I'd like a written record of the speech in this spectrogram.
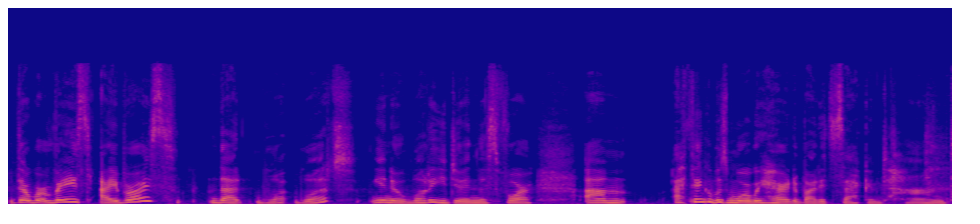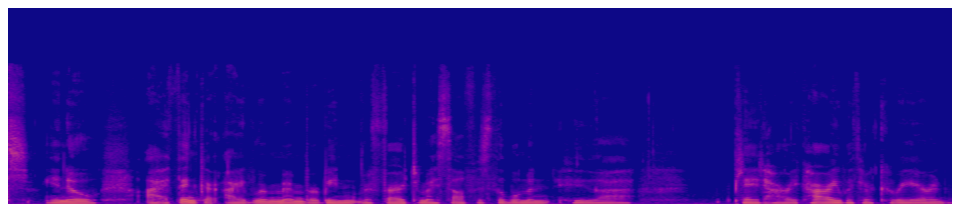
there were raised eyebrows that, what, what? You know, what are you doing this for? Um, I think it was more we heard about it secondhand. You know, I think I remember being referred to myself as the woman who uh, played Harry Carey with her career and,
